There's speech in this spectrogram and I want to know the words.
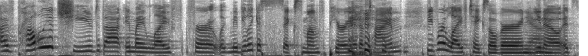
I've probably achieved that in my life for like maybe like a six month period of time before life takes over. And yeah. you know, it's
